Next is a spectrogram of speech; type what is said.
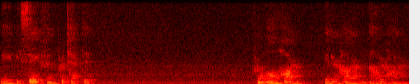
May you be safe and protected from all harm, inner harm, outer harm.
